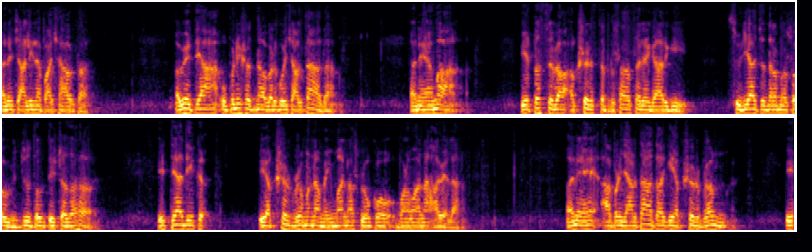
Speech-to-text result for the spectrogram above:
અને ચાલીને પાછા આવતા. હવે ત્યાં ઉપનિષદના વર્ગો ચાલતા હતા. અને એમાં એતસ્વ અક્ષરસ્થ પ્રશાસને ગાર્ગી સૂર્યાચંદ્રમસો વિદ્યુત તિષ્ઠત ઇત્યાદિ એ અક્ષર બ્રહ્મના મહિમાના શ્લોકો ભણવાના આવેલા. અને આપણે જાણતા હતા કે અક્ષર બ્રહ્મ એ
